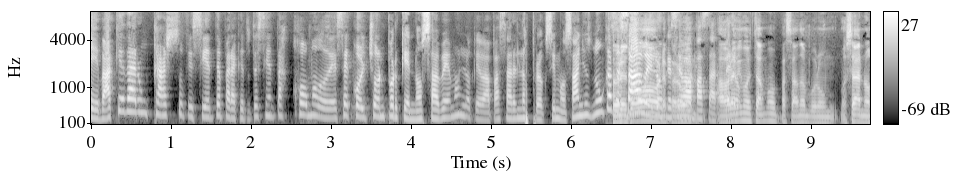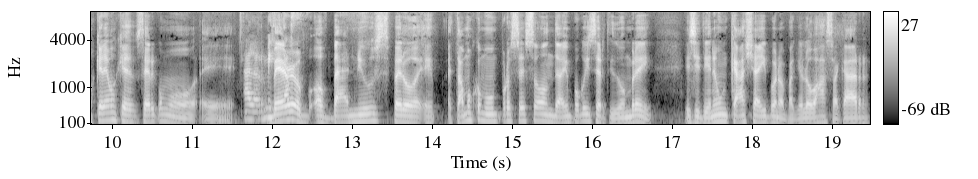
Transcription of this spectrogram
te va a quedar un cash suficiente para que tú te sientas cómodo de ese colchón porque no sabemos lo que va a pasar en los próximos años. Nunca Sobre se sabe ahora, lo que se va a pasar. Ahora pero mismo estamos pasando por un, o sea, no queremos que ser como eh, Alarmistas. bearer of, of bad news, pero eh, estamos como en un proceso donde hay un poco de incertidumbre y, y si tienes un cash ahí, bueno, ¿para qué lo vas a sacar?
